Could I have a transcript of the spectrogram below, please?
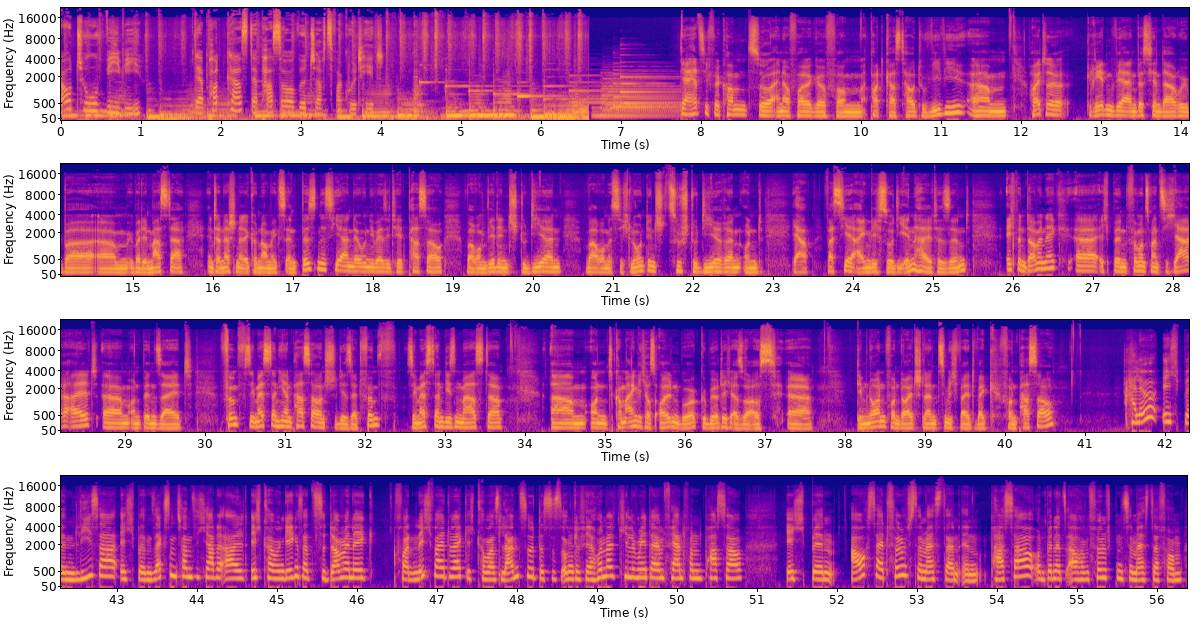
How to Vivi, der Podcast der Passauer Wirtschaftsfakultät. Ja, herzlich willkommen zu einer Folge vom Podcast How to Vivi. Ähm, heute reden wir ein bisschen darüber, ähm, über den Master International Economics and Business hier an der Universität Passau, warum wir den studieren, warum es sich lohnt, den zu studieren und ja, was hier eigentlich so die Inhalte sind. Ich bin Dominik, äh, ich bin 25 Jahre alt ähm, und bin seit fünf Semestern hier in Passau und studiere seit fünf Semestern diesen Master ähm, und komme eigentlich aus Oldenburg, gebürtig, also aus äh, dem Norden von Deutschland, ziemlich weit weg von Passau. Hallo, ich bin Lisa, ich bin 26 Jahre alt. Ich komme im Gegensatz zu Dominik von nicht weit weg. Ich komme aus Landshut, das ist ungefähr 100 Kilometer entfernt von Passau. Ich bin auch seit fünf Semestern in Passau und bin jetzt auch im fünften Semester vom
